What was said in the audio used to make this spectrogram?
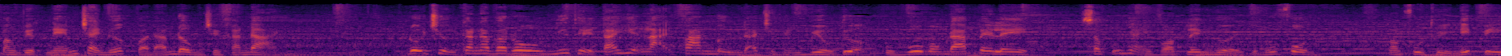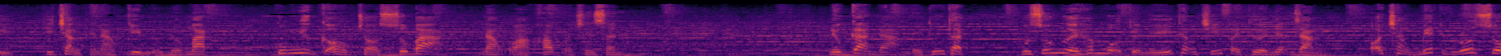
bằng việc ném chai nước vào đám đông trên khán đài. Đội trưởng Cannavaro như thể tái hiện lại fan mừng đã trở thành biểu tượng của vua bóng đá Pele sau cú nhảy vọt lên người của Buffon. Còn phù thủy Lippi thì chẳng thể nào kìm được nước mắt, cũng như cậu học trò số 3 đang òa khóc ở trên sân. Nếu can đảm để thú thật, một số người hâm mộ tuyển Ý thậm chí phải thừa nhận rằng họ chẳng biết Grosso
